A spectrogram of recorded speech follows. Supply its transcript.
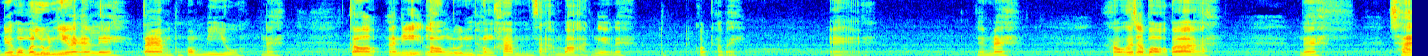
เดี๋ยวผมมาลุ้นทีละอันเลย แต้มผมมีอยู่นะ ก็อันนี้ลองลุ้นทองคำสามบาทเนี่ยนะ กดเข้าไปอ่าเห็นไหมเขาก็จะบอกว่านะ ใช้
